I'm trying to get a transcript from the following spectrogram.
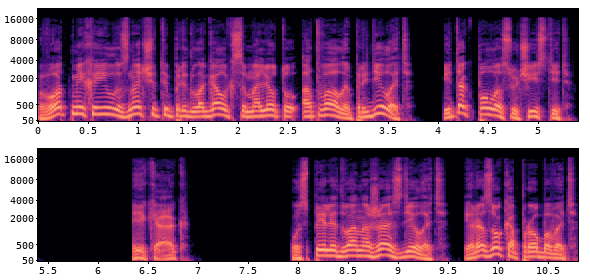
Вот, Михаил, значит, и предлагал к самолету отвалы приделать и так полосу чистить. И как? Успели два ножа сделать и разок опробовать,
